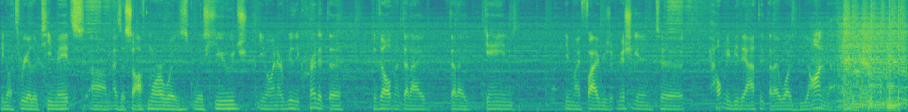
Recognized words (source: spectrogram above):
you know, three other teammates um, as a sophomore was was huge. You know, and I really credit the development that I that I gained in my five years at Michigan to help me be the athlete that I was beyond that.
